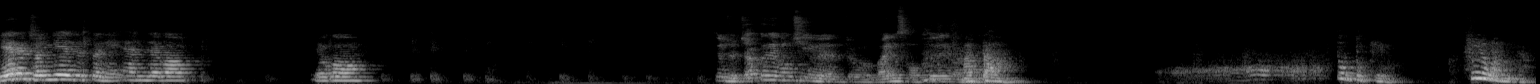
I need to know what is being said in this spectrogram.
얘를 전개해 줬더니 n 제곱 요거 쌤, 저 짝꿍의 방식이면 저 마이너스 없어지는 거 아니에요? 맞다. 똑똑해요. 훌륭합니다.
